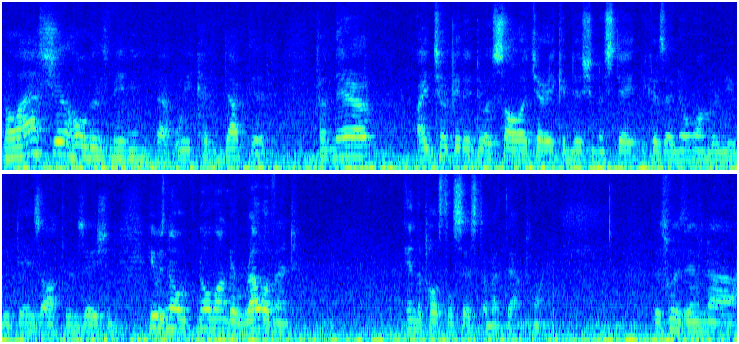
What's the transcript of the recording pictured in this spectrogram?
the last shareholders meeting that we conducted. From there, I took it into a solitary condition of state because I no longer needed Day's authorization. He was no, no longer relevant in the postal system at that point. This was in uh,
